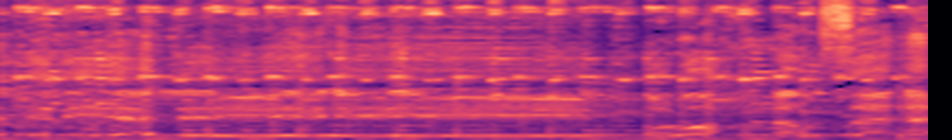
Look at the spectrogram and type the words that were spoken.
ليالي ليالي رحنا وسألنا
